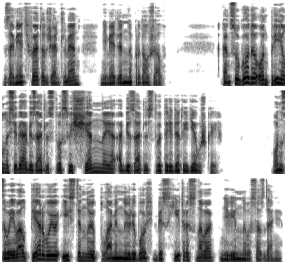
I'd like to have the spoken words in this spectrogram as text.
Заметив это, джентльмен немедленно продолжал. Концу года он принял на себя обязательство, священное обязательство перед этой девушкой — он завоевал первую истинную пламенную любовь бесхитростного невинного создания.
